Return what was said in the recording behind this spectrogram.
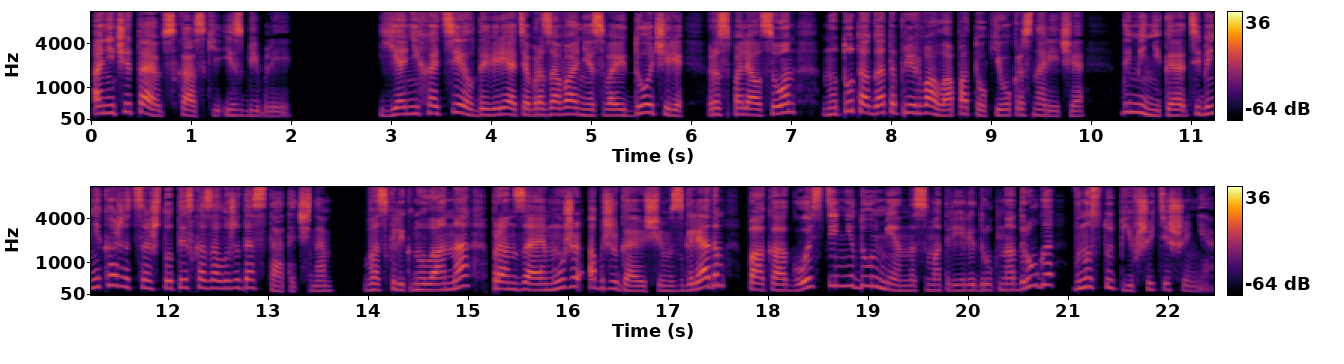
они читают сказки из Библии. «Я не хотел доверять образование своей дочери», — распалялся он, но тут Агата прервала поток его красноречия. «Доминика, тебе не кажется, что ты сказал уже достаточно?» — воскликнула она, пронзая мужа обжигающим взглядом, пока гости недоуменно смотрели друг на друга в наступившей тишине.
